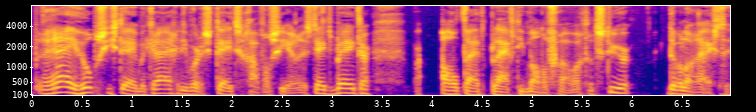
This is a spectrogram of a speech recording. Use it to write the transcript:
rijhulpsystemen krijgen. Die worden steeds geavanceerder en steeds beter. Maar altijd blijft die man of vrouw achter het stuur de belangrijkste.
